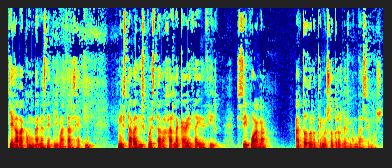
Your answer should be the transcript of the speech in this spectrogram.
llegaba con ganas de aclimatarse aquí, ni estaba dispuesta a bajar la cabeza y decir sí, buena, a todo lo que nosotros les mandásemos.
